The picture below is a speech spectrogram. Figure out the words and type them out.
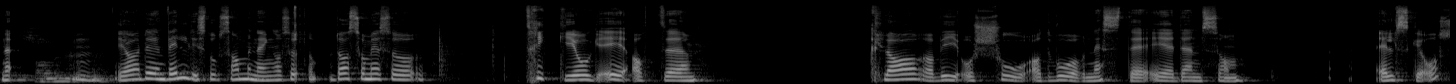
Ja, det er en veldig stor sammenheng. Og så, det som er så tricky òg, er at eh, Klarer vi å se at vår neste er den som elsker oss?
